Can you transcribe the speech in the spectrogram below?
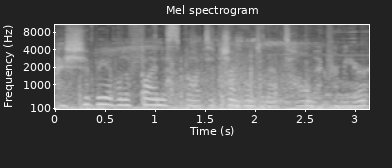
I should be able to find a spot to jump onto that tall neck from here.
